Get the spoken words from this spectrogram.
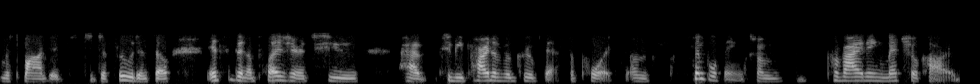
responded to, to food. And so it's been a pleasure to have to be part of a group that supports um, simple things from providing Metro cards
